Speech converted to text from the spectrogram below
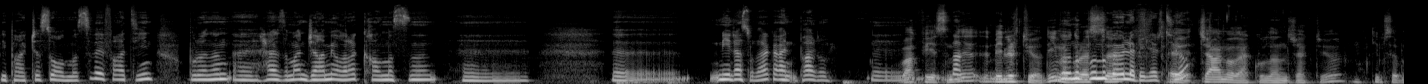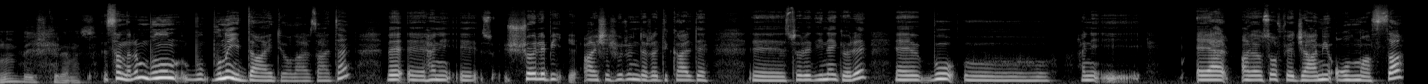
bir parçası olması ve Fatih'in buranın e, her zaman cami olarak kalmasının e, e, miras olarak pardon e, Vakfiyesinde vak- belirtiyor değil mi? bunu, Burası, bunu böyle belirtiyor. Evet cami olarak kullanılacak diyor. Kimse bunu değiştiremez. sanırım bunun bu- bunu iddia ediyorlar zaten ve e, hani e, şöyle bir Ayşe Hür'ün de radikalde e, söylediğine göre e, bu e, hani e, eğer Ayasofya Camii olmazsa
